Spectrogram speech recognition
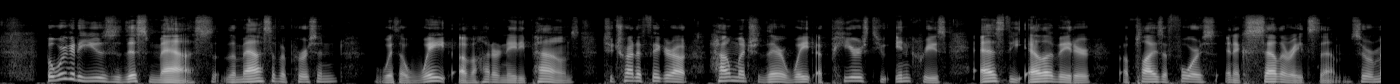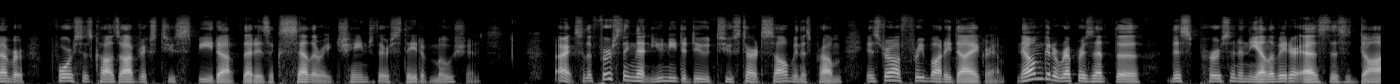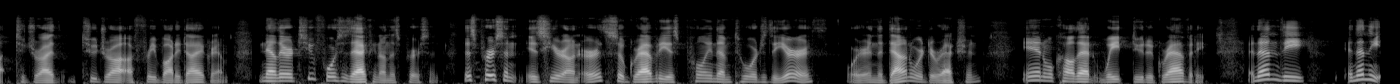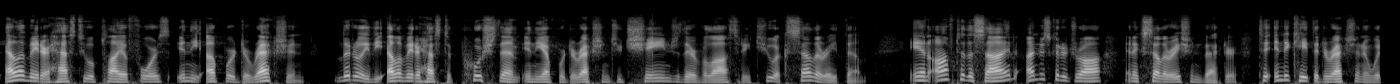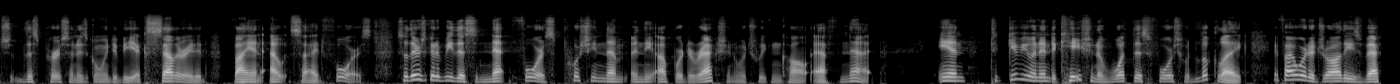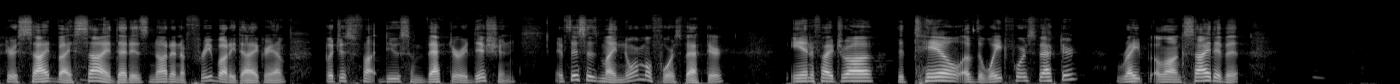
But we're going to use this mass, the mass of a person with a weight of 180 pounds, to try to figure out how much their weight appears to increase as the elevator applies a force and accelerates them. So remember, forces cause objects to speed up, that is, accelerate, change their state of motion. All right, so the first thing that you need to do to start solving this problem is draw a free body diagram. Now I'm going to represent the this person in the elevator as this dot to draw, to draw a free body diagram. Now there are two forces acting on this person. This person is here on Earth, so gravity is pulling them towards the Earth, or in the downward direction, and we'll call that weight due to gravity. And then the and then the elevator has to apply a force in the upward direction. Literally, the elevator has to push them in the upward direction to change their velocity, to accelerate them. And off to the side, I'm just going to draw an acceleration vector to indicate the direction in which this person is going to be accelerated by an outside force. So there's going to be this net force pushing them in the upward direction, which we can call F net. And to give you an indication of what this force would look like, if I were to draw these vectors side by side, that is not in a free body diagram, but just do some vector addition, if this is my normal force vector, and if I draw the tail of the weight force vector right alongside of it,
